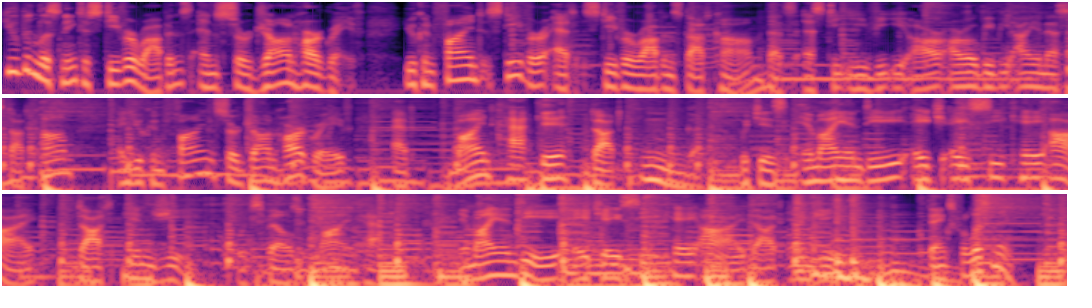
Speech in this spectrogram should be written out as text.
You've been listening to Stever Robbins and Sir John Hargrave. You can find Stever at steverrobbins.com. That's S T E V E R R O B B I N S.com. And you can find Sir John Hargrave at mindhacki.ng, which is M I N D H A C K I dot N G, which spells mind hacking. M I N D H A C K I dot N G. Thanks for listening.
